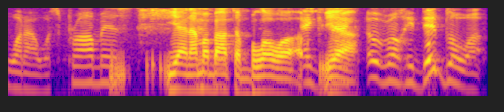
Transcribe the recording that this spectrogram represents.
what I was promised." yeah and i'm It's about to blow up Exactly. yeah Oh well, he did blow up.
